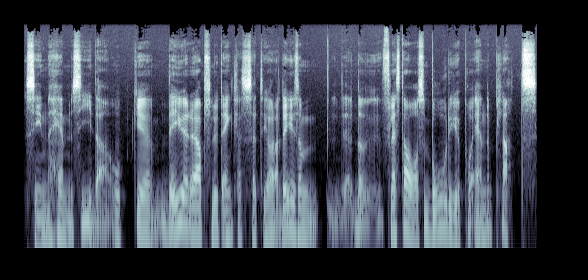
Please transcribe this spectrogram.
sin hemsida och eh, det är ju det absolut enklaste sättet att göra. Det är ju som, de flesta av oss bor ju på en plats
